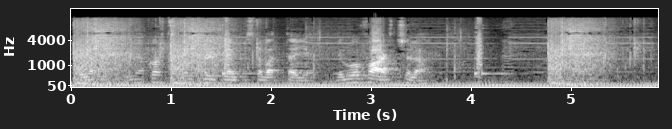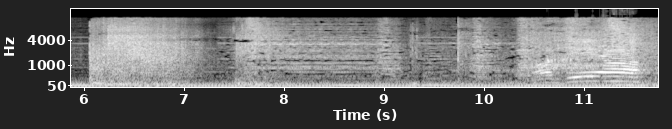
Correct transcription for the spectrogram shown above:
Mi mi ha corto sempre il tempo sta battaglia. Devo farcela. Oddio!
